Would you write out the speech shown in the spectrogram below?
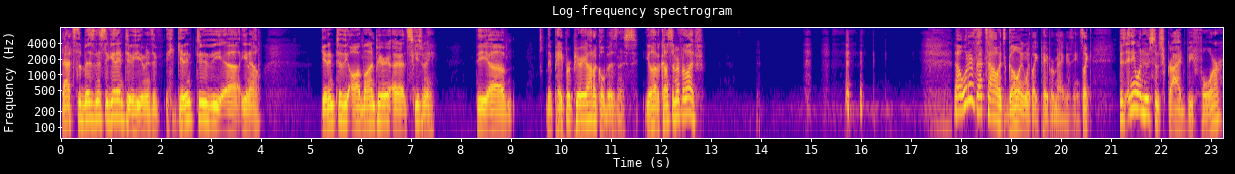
that's the business to get into, humans. If get into the, uh, you know, get into the online period. Uh, excuse me, the um, the paper periodical business. You'll have a customer for life. now, I wonder if that's how it's going with like paper magazines. Like, does anyone who subscribed before,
